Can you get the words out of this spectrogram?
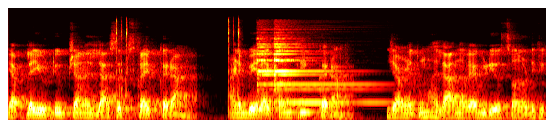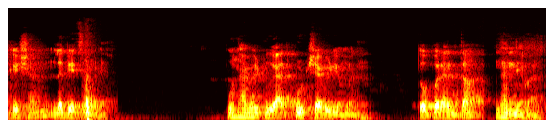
या आपल्या यूट्यूब चॅनलला सबस्क्राईब करा आणि बेल आयकॉन क्लिक करा ज्यामुळे तुम्हाला नव्या व्हिडिओचं नोटिफिकेशन लगेच मिळेल. पुन्हा भेटूयात पुढच्या व्हिडिओमध्ये तोपर्यंत धन्यवाद.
